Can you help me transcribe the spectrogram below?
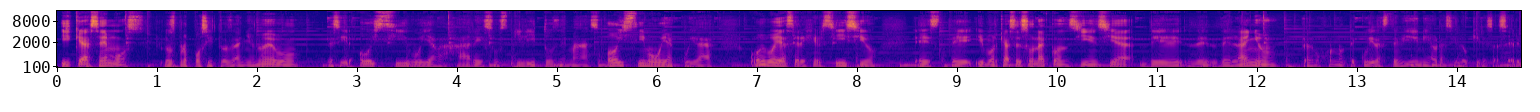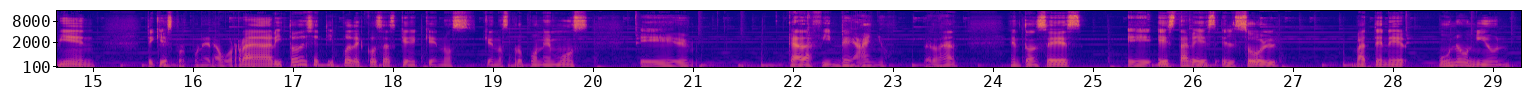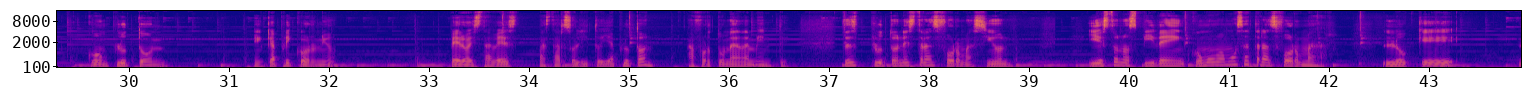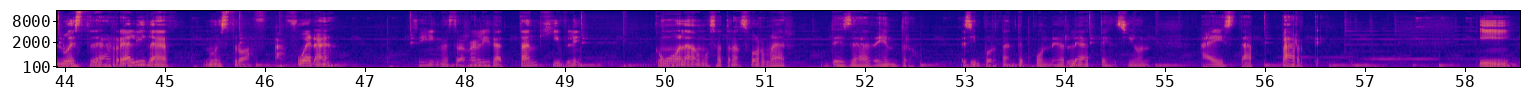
¿Y qué hacemos? Los propósitos de Año Nuevo. Decir, hoy sí voy a bajar esos kilitos de más. Hoy sí me voy a cuidar hoy voy a hacer ejercicio, este, y porque haces una conciencia del año, que a lo mejor no te cuidaste bien y ahora sí lo quieres hacer bien, te quieres proponer ahorrar y todo ese tipo de cosas que, nos, que nos proponemos eh, cada fin de año, ¿verdad? Entonces, eh, esta vez el Sol va a tener una unión con Plutón en Capricornio, pero esta vez va a estar solito ya Plutón, afortunadamente. Entonces Plutón es transformación. Y esto nos pide en cómo vamos a transformar lo que nuestra realidad, nuestro afuera, ¿sí? nuestra realidad tangible, ¿cómo la vamos a transformar? Desde adentro. Es importante ponerle atención a esta parte. Y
